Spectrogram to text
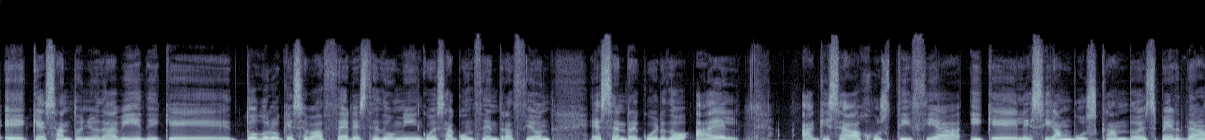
que es Antonio David, y que todo lo que se va a hacer este domingo, esa concentración, es en recuerdo a él a que se haga justicia y que le sigan buscando. Es verdad,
